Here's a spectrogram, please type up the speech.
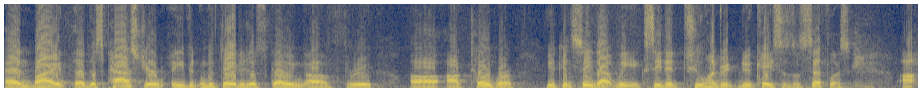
And by uh, this past year, even with data just going uh, through uh, October, you can see that we exceeded 200 new cases of syphilis. Uh,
